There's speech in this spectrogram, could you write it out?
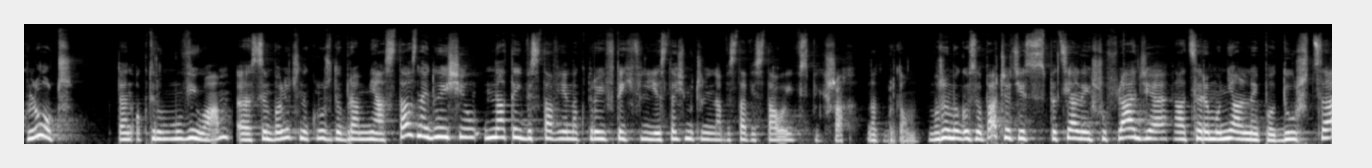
klucz ten, o którym mówiłam, e, symboliczny klucz do bram miasta, znajduje się na tej wystawie, na której w tej chwili jesteśmy, czyli na wystawie stałej w Spichrzach nad Brdą. Możemy go zobaczyć, jest w specjalnej szufladzie, na ceremonialnej poduszce.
